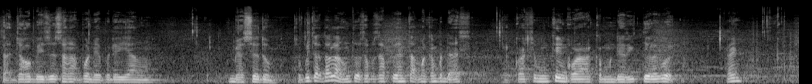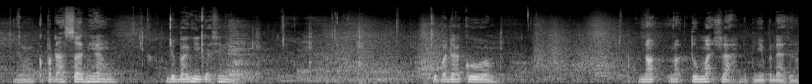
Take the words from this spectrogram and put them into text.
Tak jauh beza sangat pun daripada yang Biasa tu. Tapi tak tahu lah untuk siapa-siapa yang tak makan pedas Aku rasa mungkin korang akan menderita lah kot. Kan Dengan kepedasan yang Dia bagi kat sini. Kepada aku Not not too much lah Dia punya pedas tu.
